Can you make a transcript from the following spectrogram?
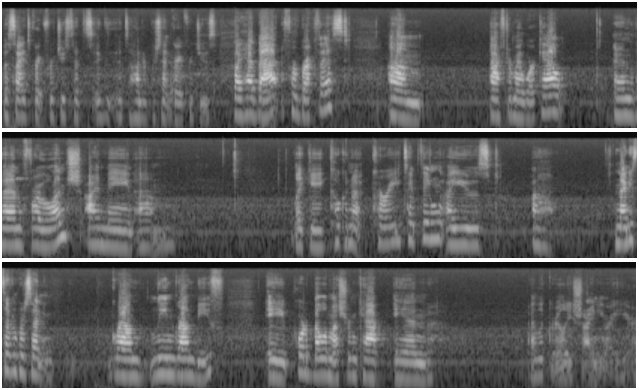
besides grapefruit juice that's it's 100% grapefruit juice. So I had that for breakfast um, after my workout and then for lunch I made um, like a coconut curry type thing. I used 97% uh, ground lean ground beef, a portobello mushroom cap, and I look really shiny right here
